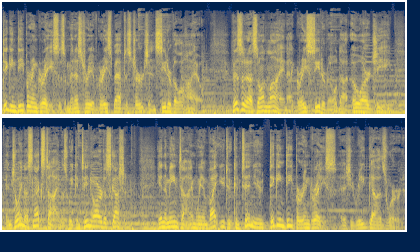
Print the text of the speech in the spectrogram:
Digging Deeper in Grace is a ministry of Grace Baptist Church in Cedarville, Ohio. Visit us online at gracecedarville.org and join us next time as we continue our discussion. In the meantime, we invite you to continue digging deeper in grace as you read God's Word.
